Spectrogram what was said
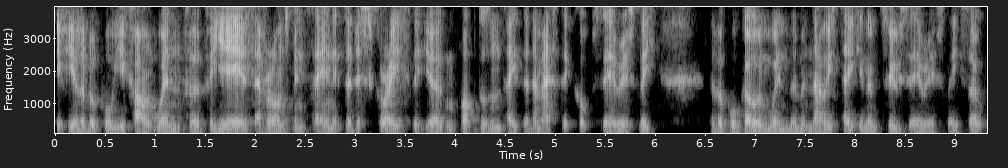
if you're Liverpool, you can't win for, for years. Everyone's been saying it's a disgrace that Jurgen Klopp doesn't take the domestic cup seriously. Liverpool go and win them, and now he's taking them too seriously. So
